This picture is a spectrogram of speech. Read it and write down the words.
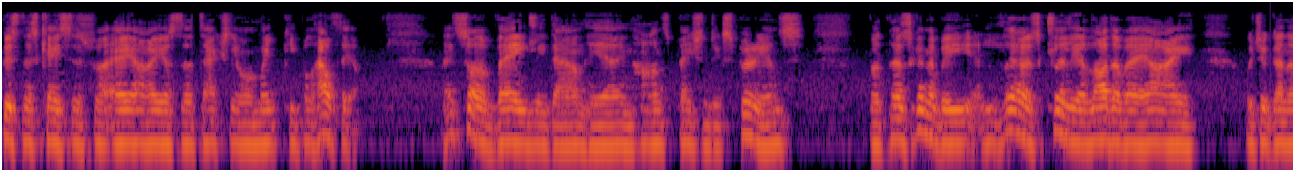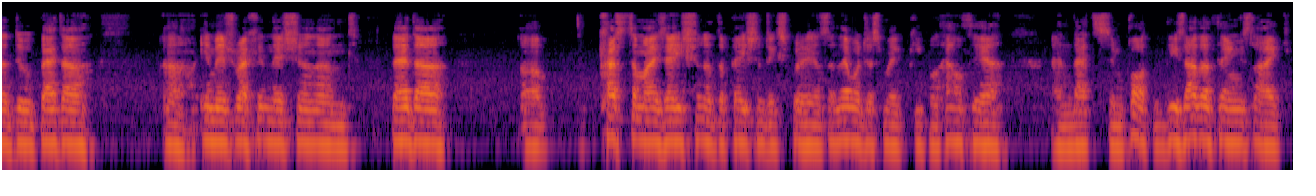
business cases for AI is that actually will make people healthier. It's sort of vaguely down here, enhance patient experience, but there's going to be, there's clearly a lot of AI which are going to do better uh, image recognition and better uh, customization of the patient experience, and that will just make people healthier, and that's important. These other things like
